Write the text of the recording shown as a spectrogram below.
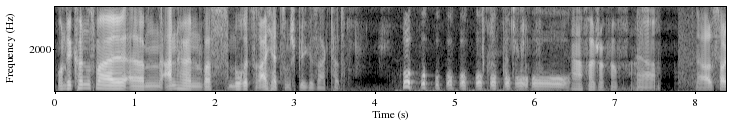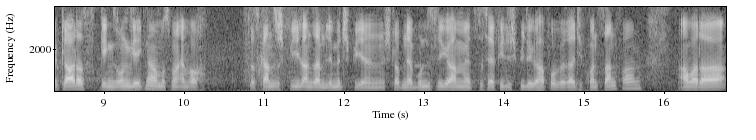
und wir können uns mal ähm, anhören, was Moritz Reichert zum Spiel gesagt hat. Ah, falscher Knopf. Ja. Ja, ist halt klar, dass gegen so einen Gegner muss man einfach das ganze Spiel an seinem Limit spielen. Ich glaube, in der Bundesliga haben wir jetzt bisher viele Spiele gehabt, wo wir relativ konstant waren. Aber da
